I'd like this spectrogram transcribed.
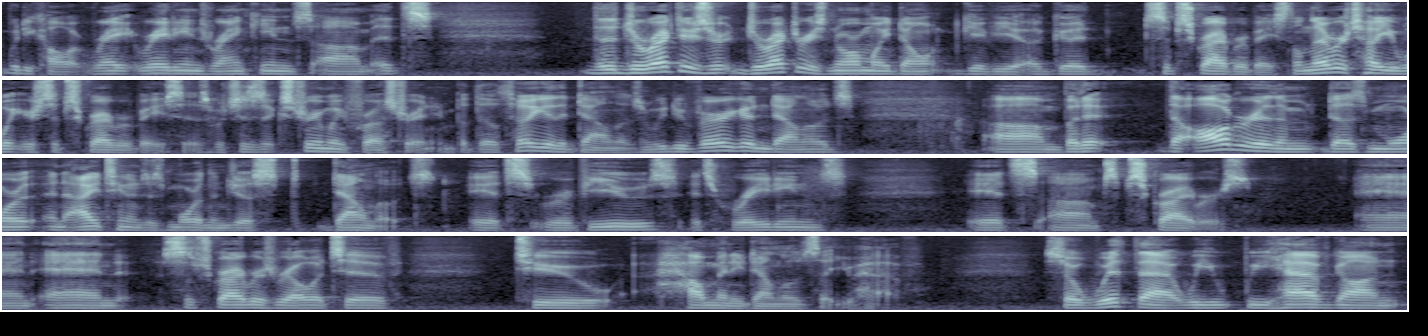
what do you call it? Ra- ratings, rankings. Um, it's the directories directories normally don't give you a good subscriber base. They'll never tell you what your subscriber base is, which is extremely frustrating. But they'll tell you the downloads, and we do very good in downloads. Um, but it, the algorithm does more, and iTunes is more than just downloads. It's reviews, it's ratings, it's um, subscribers, and and subscribers relative to how many downloads that you have. So with that, we we have gone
